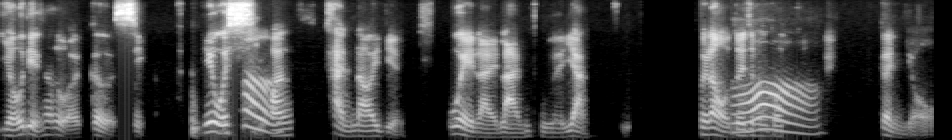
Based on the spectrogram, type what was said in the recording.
有点像是我的个性，因为我喜欢看到一点未来蓝图的样子，会让我对这份工作更有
